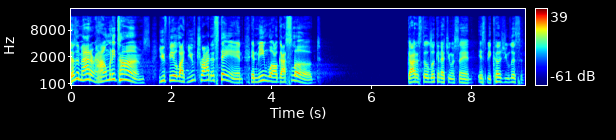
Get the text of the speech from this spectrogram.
Doesn't matter how many times you feel like you've tried to stand and meanwhile got slugged. God is still looking at you and saying, It's because you listened.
